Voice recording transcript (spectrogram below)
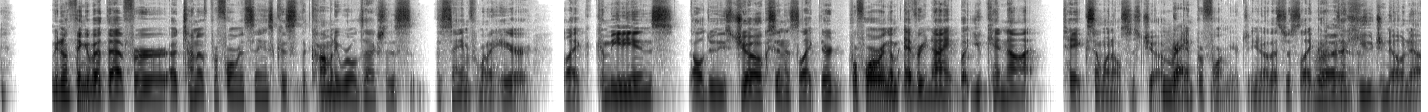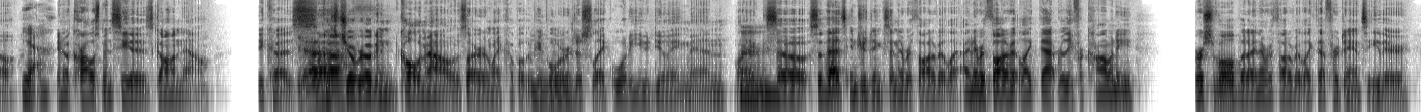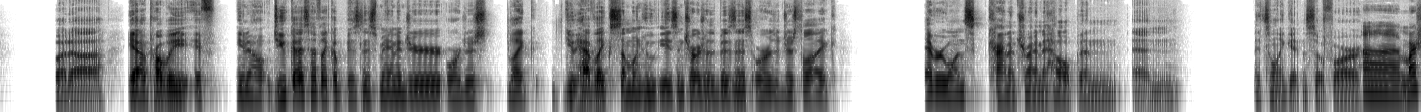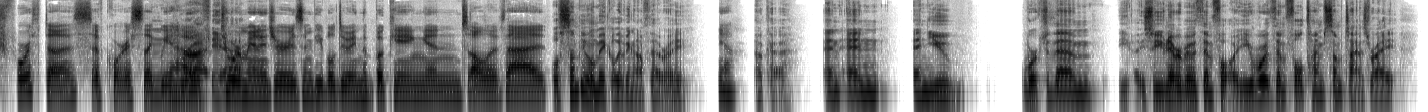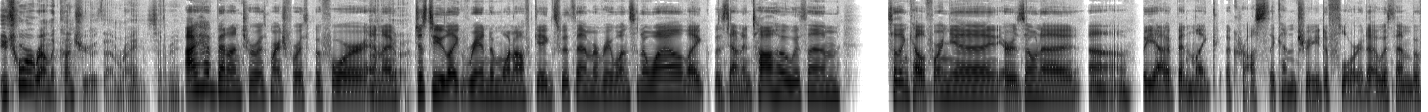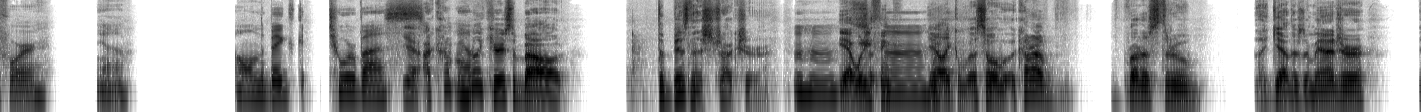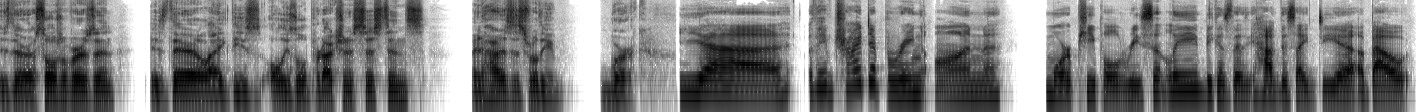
We don't think about that for a ton of performance things because the comedy world's actually s- the same from what I hear. Like comedians all do these jokes and it's like they're performing them every night, but you cannot take someone else's joke Right. and perform your, you know, that's just like a, a huge no no. Yeah. You know, Carlos Mencia is gone now because Yeah. because Joe Rogan called him out. It was, or like a couple of the people Mhm. were just like, "What are you doing, man?" Like Mhm. so so that's interesting because I never thought of it like I never thought of it like that really for comedy, first of all, but I never thought of it like that for dance either. But uh, yeah, probably if you know, do you guys have like a business manager or just like do you have like someone who is in charge of the business, or is it just like everyone's kind of trying to help and and it's only getting so far? Uh, MarchFourth does, of course. Like we Mm, have right, yeah. tour managers and people doing the booking and all of that. Well, some people make a living off that, right? Yeah. Okay. And and and you worked with them. So you've never been with them full. You were with them full time sometimes, right? You tour around the country with them, right? Is that right? I have been on tour with MarchFourth before, and Okay. I just do like random one off gigs with them every once in a while. Like, was down in Tahoe with them, Southern California, Arizona. Uh, but yeah, I've been like across the country to Florida with them before. Yeah. All in the big tour bus. Yeah, I come, Yeah. I'm really curious about the business structure. Mm-hmm. Yeah. What do you So- think? Mm. Yeah, like so kind of run us through like yeah, there's a manager, is there a social person? Is there like these all these little production assistants? I mean, how does this really work? Yeah, they've tried to bring on more people recently because they have this idea about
